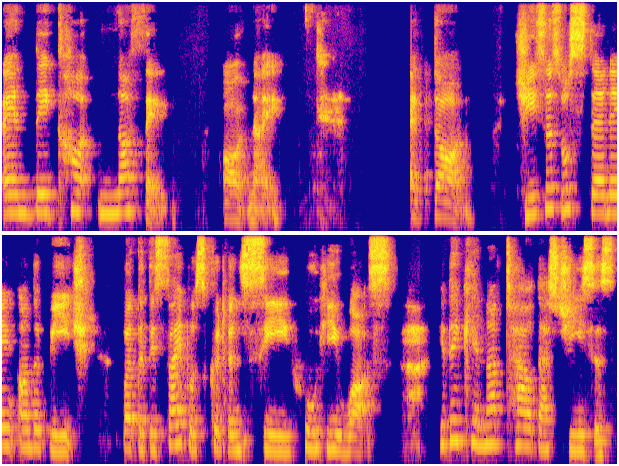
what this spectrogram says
and they caught nothing all night. At dawn, Jesus was standing on the beach, but the disciples couldn't see who he was. They cannot tell that's Jesus.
